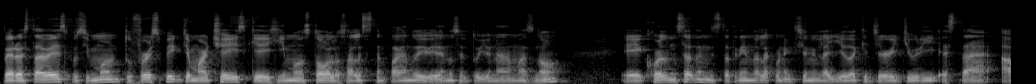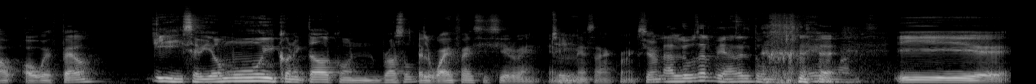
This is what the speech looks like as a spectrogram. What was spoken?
Pero esta vez, pues Simón, tu first pick, Jamar Chase, que dijimos todos los alas están pagando dividendos, el tuyo nada más no. Eh, Cortland Sutton está teniendo la conexión y la ayuda que Jerry Judy está a OFL. Y se vio muy conectado con Russell. El Wi-Fi sí sirve en Sí. esa conexión. La luz al final del túnel. eh. Y eh,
